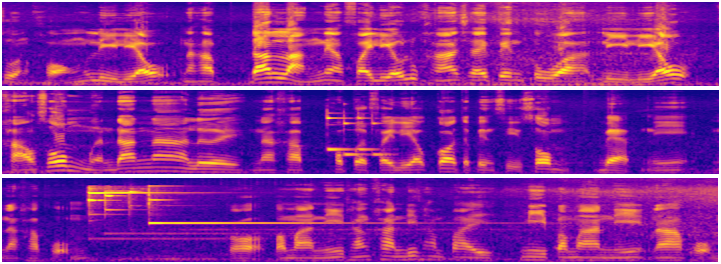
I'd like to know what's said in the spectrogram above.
ส่วนของหลีเลี้ยวนะครับด้านหลังเนี่ยไฟเลี้ยวลูกค้าใช้เป็นตัวหลีเลี้ยว ขาวส้มเหมือนด้านหน้าเลยนะครับพอเปิดไฟเลี้ยวก็จะเป็นสีส้มแบบนี้นะครับผม ก็ประมาณนี้ทั้งคันที่ทำไปมีประมาณนี้นะครับผม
